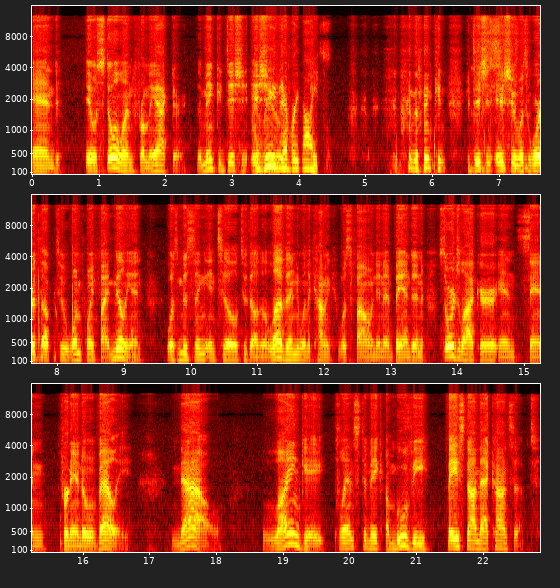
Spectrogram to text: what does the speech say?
and it was stolen from the actor. The mint condition issue. I read it every night. the mint con- condition issue was worth up to 1.5 million. Was missing until 2011 when the comic was found in an abandoned storage locker in San Fernando Valley. Now, Liongate plans to make a movie based on that concept.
